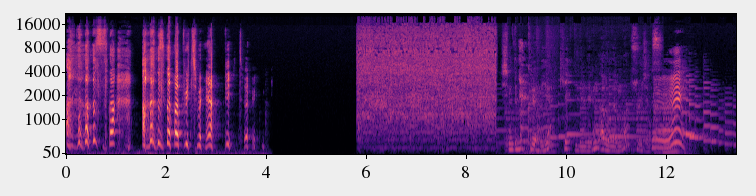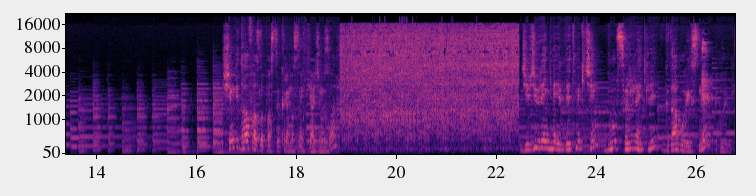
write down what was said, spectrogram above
Asla, asla bitmeyen bir döngü. Şimdi bu kremayı kek dilimlerinin aralarına süreceğiz. Şimdi daha fazla pasta kremasına ihtiyacımız var. Civciv rengini elde etmek için bu sarı renkli gıda boyasını koyuyoruz.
